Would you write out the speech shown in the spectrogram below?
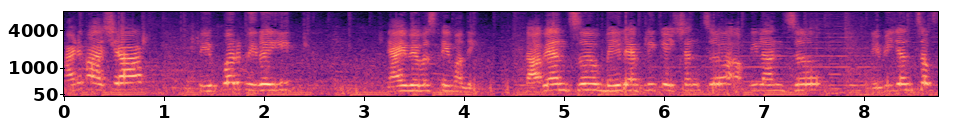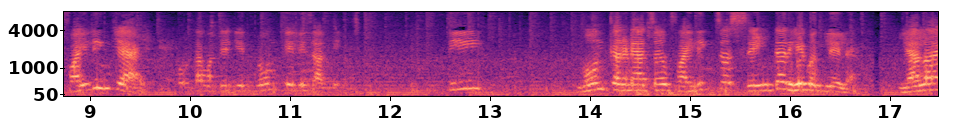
आणि मग अशा पेपर विरहित न्याय व्यवस्थेमध्ये दाव्यांचं मेल ऍप्लिकेशनचं अपिलांचं रिव्हिजनचं फायलिंग जे आहे कोर्टामध्ये जी नोंद केली जाते ती नोंद करण्याचं फायलिंगचं सेंटर हे बनलेलं आहे. याला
